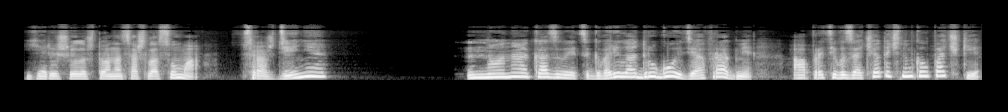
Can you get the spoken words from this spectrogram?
Я решила, что она сошла с ума. С рождения? Но она, оказывается, говорила о другой диафрагме, о противозачаточном колпачке.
